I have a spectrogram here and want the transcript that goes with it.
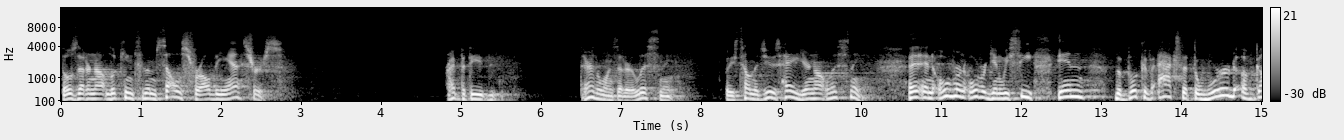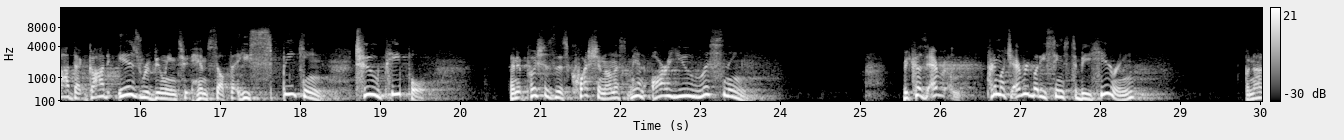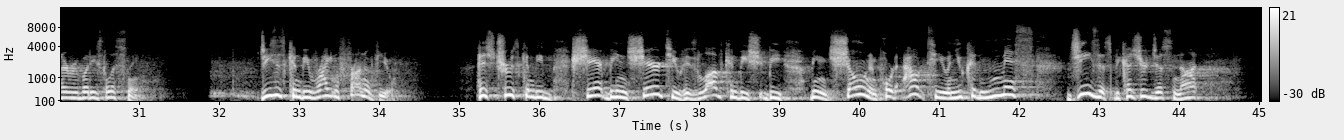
those that are not looking to themselves for all the answers. Right? But the, they're the ones that are listening. But he's telling the Jews, hey, you're not listening. And, over and over again, we see in the book of Acts that the word of God, that God is revealing to himself, that he's speaking to people. And it pushes this question on us man, are you listening? Because every, pretty much everybody seems to be hearing, but not everybody's listening. Jesus can be right in front of you. His truth can be being shared to you. His love can be, be being shown and poured out to you, and you could miss Jesus because you're just not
